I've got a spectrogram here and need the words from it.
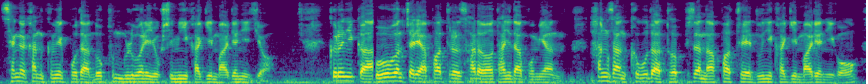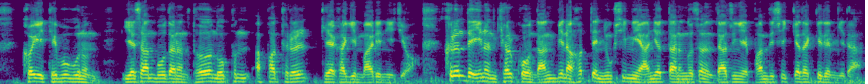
생각한 금액보다 높은 물건에 욕심이 가기 마련이죠. 그러니까 5억 원짜리 아파트를 사러 다니다 보면 항상 그보다 더 비싼 아파트에 눈이 가기 마련이고 거의 대부분은 예산보다는 더 높은 아파트를 계약하기 마련이죠. 그런데 이는 결코 낭비나 헛된 욕심이 아니었다는 것을 나중에 반드시 깨닫게 됩니다.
